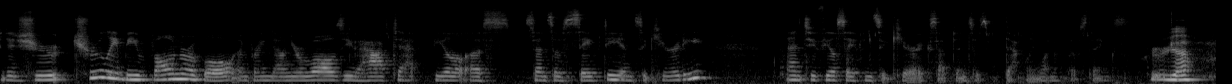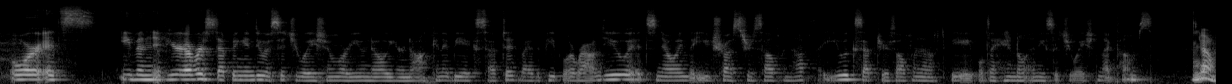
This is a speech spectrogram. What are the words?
And to tr- truly be vulnerable and bring down your walls, you have to feel a s- sense of safety and security. And to feel safe and secure, acceptance is definitely one of those things. Yeah. Or it's even if you're ever stepping into a situation where you know you're not going to be accepted by the people around you, it's knowing that you trust yourself enough that you accept yourself enough to be able to handle any situation that comes. Yeah,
